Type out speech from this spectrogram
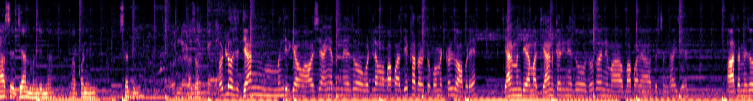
આ છે ધ્યાન મંદિરના બાપાની છબી. વડલો છે, ધ્યાન મંદિર કહેવામાં આવે છે. અહીંયા તમને જો વડલામાં બાપા દેખાતા હોય તો કોમેન્ટ કરજો આપણે. ધ્યાન મંદિર, આમાં ધ્યાન કરીને જો જોતા હોય ને બાપાના દર્શન થાય છે. આ તમે જો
